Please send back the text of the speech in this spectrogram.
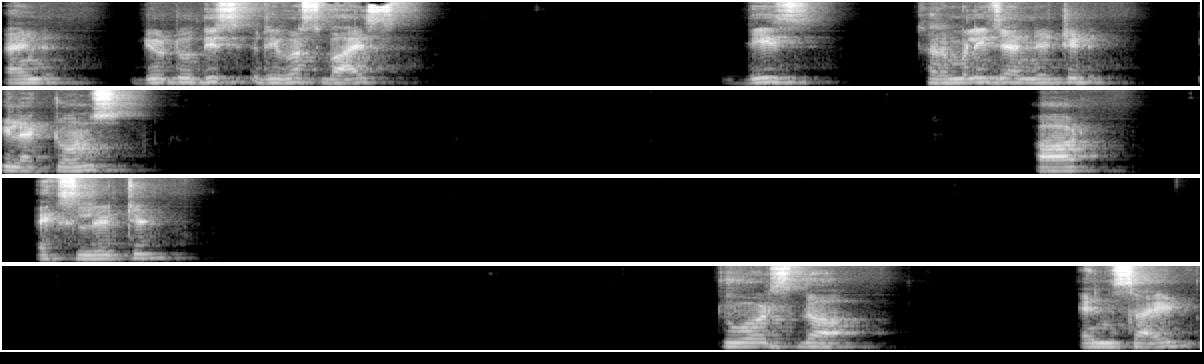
And due to this reverse bias these thermally generated electrons are accelerated. Towards the n side.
